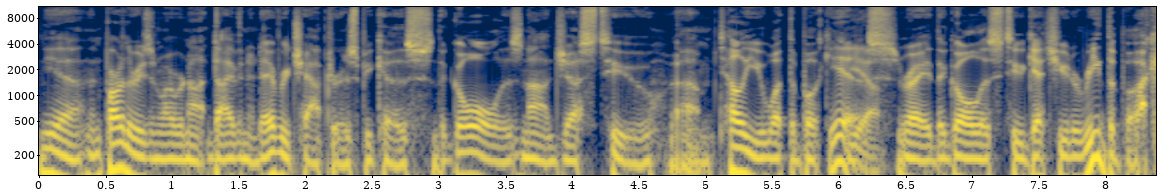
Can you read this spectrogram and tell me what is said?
Yeah, and part of the reason why we're not diving into every chapter is because the goal is not just to um, tell you what the book is, right? The goal is to get you to read the book,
